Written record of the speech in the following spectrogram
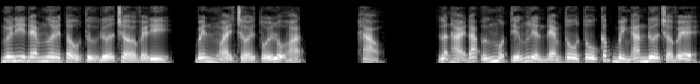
ngươi đi đem ngươi tẩu tử đưa trở về đi, bên ngoài trời tối lộ hoạt. Hảo. Lận hải đáp ứng một tiếng liền đem tô tô cấp bình an đưa trở về,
